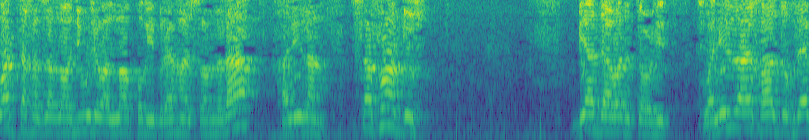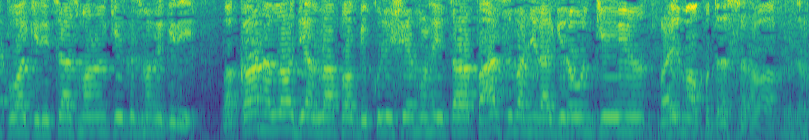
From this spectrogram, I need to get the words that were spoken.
واتخذ الله نیولی والله په ابراهیم اسلام نه دا خلیلا صفا دوست بیا دعوت توحید ولله خاص د خدای په واکې دي چې اسمانونو کې قسمه کې دي وکان الله دی الله په بكل شی محیطا پاس باندې راګیرون کې علم او قدرت سره واخلو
